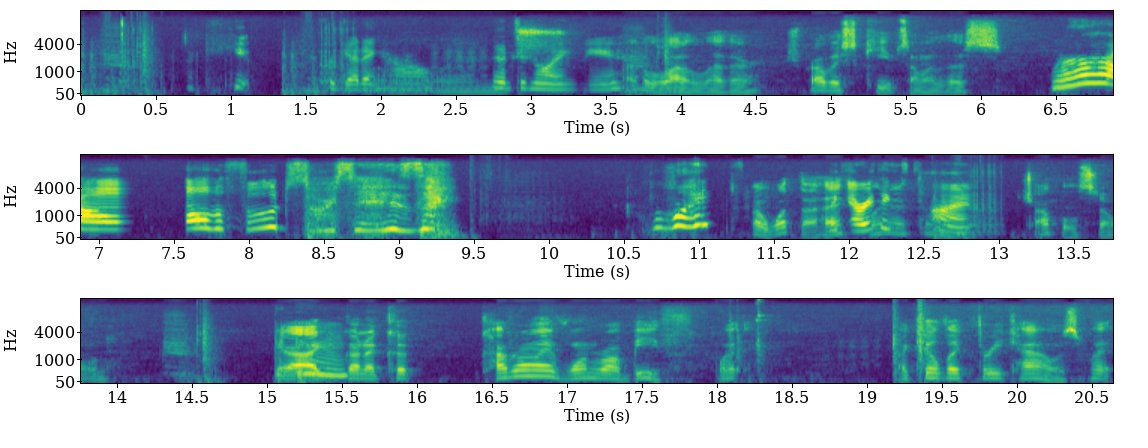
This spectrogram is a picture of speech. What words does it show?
I keep forgetting how. Um, It's annoying me. I have a lot of leather. I should probably keep some of this. Where are all, all the food sources? what? Oh, what the heck? Like everything's did I throw gone. Chopple stone. Here, I'm gonna cook. How do I only have one raw beef? What? I killed like three cows. What?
